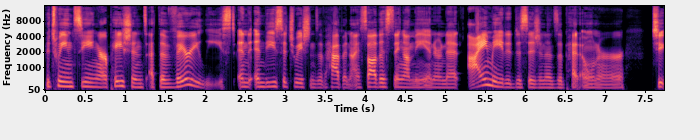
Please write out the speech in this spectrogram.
between seeing our patients at the very least and and these situations have happened i saw this thing on the internet i made a decision as a pet owner to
